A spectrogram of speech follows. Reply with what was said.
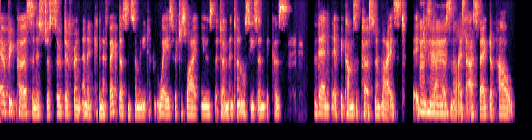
every person is just so different, and it can affect us in so many different ways, which is why I use the term internal season because then it becomes a personalized. It gives you that Mhm. personalized aspect of how.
